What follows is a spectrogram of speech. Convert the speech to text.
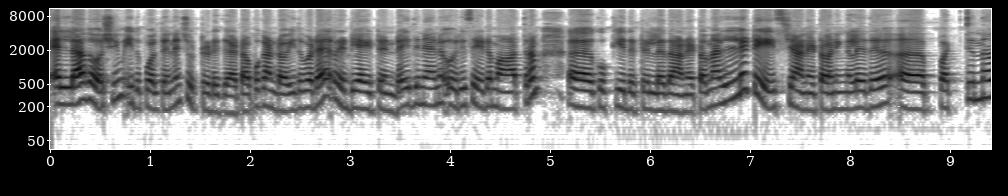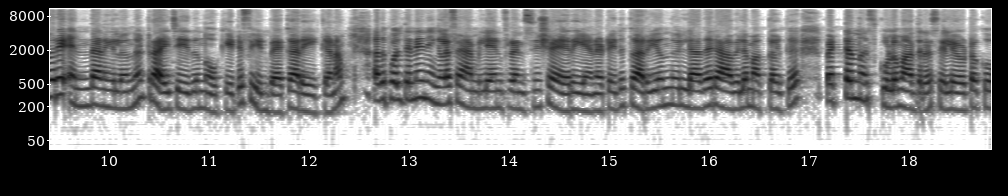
എല്ലാ ദോശയും ഇതുപോലെ തന്നെ ചുട്ടെടുക്കുക കേട്ടോ. അപ്പോൾ കണ്ടോ ഇതിവിടെ റെഡി ആയിട്ടുണ്ട്. ഇത് ഞാൻ ഒരു സൈഡ് മാത്രം കുക്ക് ചെയ്തിട്ടുള്ളതാണ് കേട്ടോ. നല്ല ടേസ്റ്റ് ആണ് കേട്ടോ. നിങ്ങളിത് പറ്റുന്നവർ എന്താണെങ്കിലും ഒന്ന് ട്രൈ ചെയ്ത് നോക്കിയിട്ട് ഫീഡ്ബാക്ക് അറിയിക്കണം. അതുപോലെ തന്നെ നിങ്ങളെ ഫാമിലി ആൻഡ് ഫ്രണ്ട്സിന് ഷെയർ ചെയ്യണം കേട്ടോ. ഇത് കറിയൊന്നും ഇല്ലാതെ രാവിലെ മക്കൾക്ക് പെട്ടെന്ന് സ്കൂൾ മദ്രസയിലോട്ടൊക്കെ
